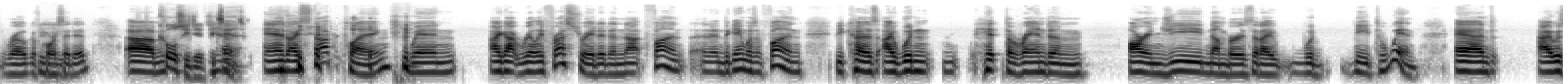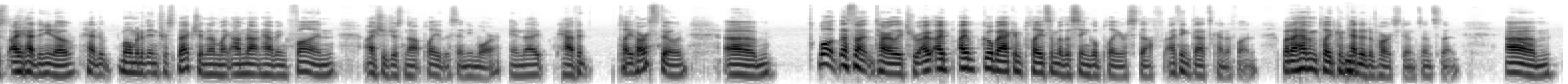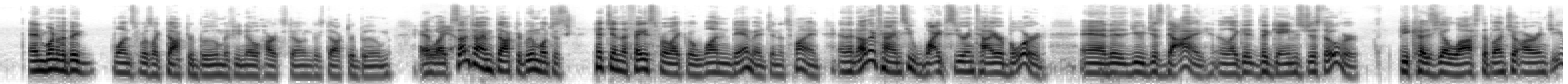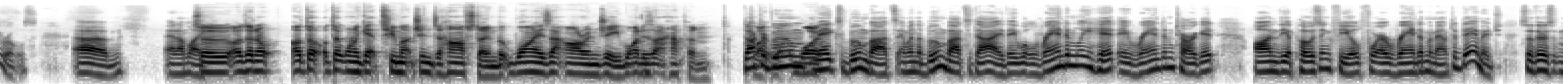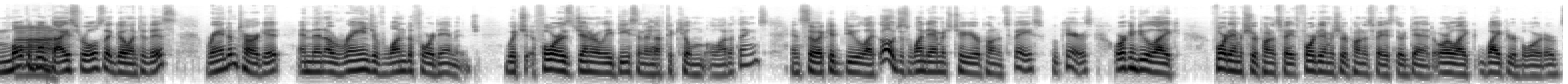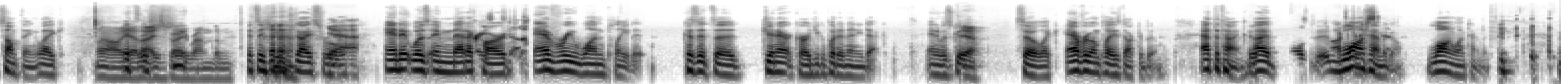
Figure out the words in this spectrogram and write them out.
Rogue, of course, I did. Um, of course he did. Makes sense. and I stopped playing when I got really frustrated and not fun, and the game wasn't fun because I wouldn't hit the random RNG numbers that I would need to win. And I was I had to, you know, had a moment of introspection. I'm like, I'm not having fun. I should just not play this anymore. And I haven't played Hearthstone. Um, well, that's not entirely true. I, I I go back and play some of the single player stuff. I think that's kind of fun. But I haven't played competitive Hearthstone since then. Um, and one of the big ones was like Doctor Boom. If you know Hearthstone, there's Doctor Boom, and Oh, like yeah. sometimes Doctor Boom will just hit you in the face for like a one damage and it's fine. And then other times he wipes your entire board and uh, you just die. and, Like it, the game's just over because you lost a bunch of RNG rolls. Um, and I'm like, so I don't know. I don't. I don't want to get too much into Hearthstone, but why is that RNG? Why does that happen? Dr. Like, wha- Boom why- makes boombots, and when the boombots die, they will randomly hit a random target on the opposing field for a random amount of damage. So there's multiple Ah. dice rolls that go into this random target, and then a range of one to four damage. Which four is generally decent Yeah. enough to kill a lot of things, and so it could do like oh just one damage to your opponent's face, who cares? Or it can do like four damage to your opponent's face, four damage to your opponent's face, they're dead, or like wipe your board or something. Like Oh yeah, It's that is very random. it's a huge dice roll Yeah. And it was a meta Crazy card. stuff. Everyone played it because it's a generic card you can put it in any deck, and it was good. Yeah. So like everyone plays Doctor Boom at the time. I, old a Dr. long time ago. Long, long time ago.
